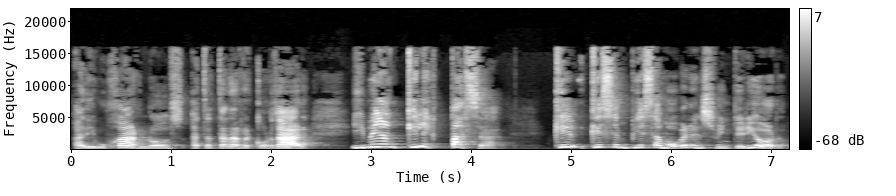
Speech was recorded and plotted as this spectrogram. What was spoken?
a dibujarlos, a tratar de recordar y vean qué les pasa, qué, se empieza a mover en su interior,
